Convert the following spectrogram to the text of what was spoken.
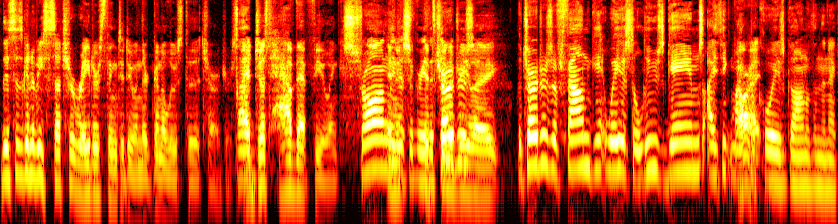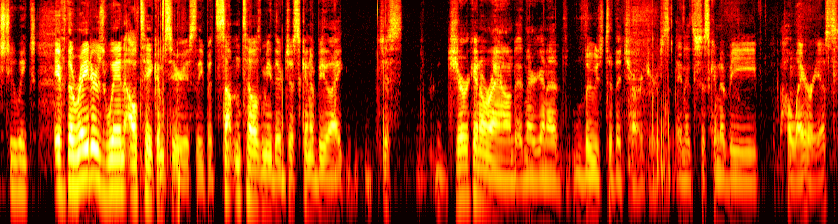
this is going to be such a Raiders thing to do, and they're going to lose to the Chargers. I, I- just have that feeling. Strongly And disagree. it's the be Chargers. like- The Chargers have found ga- ways to lose games. I think Mike right. McCoy is gone within the next two weeks. If the Raiders win, I'll take them seriously. But something tells me they're just going to be like, just jerking around and they're going to lose to the Chargers. And it's just going to be hilarious.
